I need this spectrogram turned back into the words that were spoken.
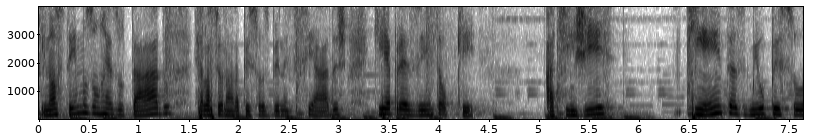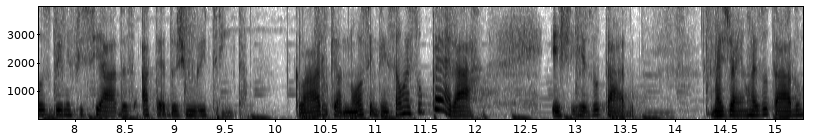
E nós temos um resultado relacionado a pessoas beneficiadas que representa o quê? Atingir 500 mil pessoas beneficiadas até 2030. Claro que a nossa intenção é superar este resultado, mas já é um resultado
